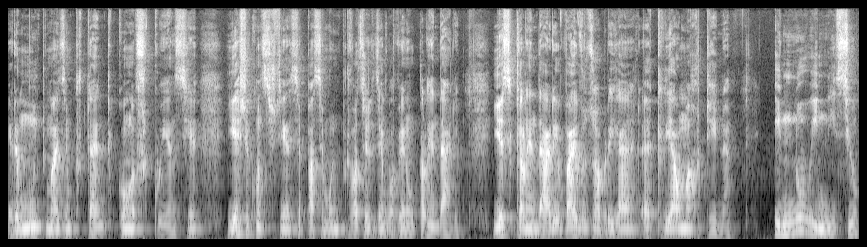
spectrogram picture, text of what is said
era muito mais importante com a frequência e esta consistência passa muito por vocês desenvolverem um calendário. E esse calendário vai vos obrigar a criar uma rotina. E no início,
